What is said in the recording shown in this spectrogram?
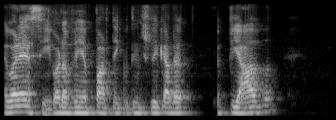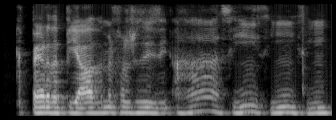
Agora é assim, agora vem a parte em que eu tenho de explicar a, a piada, que perde a piada, mas vocês dizem, ah, sim, sim, sim.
